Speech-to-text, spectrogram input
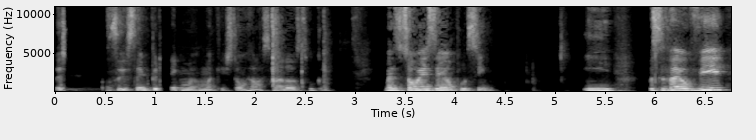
das crianças. Sempre tem uma, uma questão relacionada ao açúcar. Mas só um exemplo, assim. E você vai ouvir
